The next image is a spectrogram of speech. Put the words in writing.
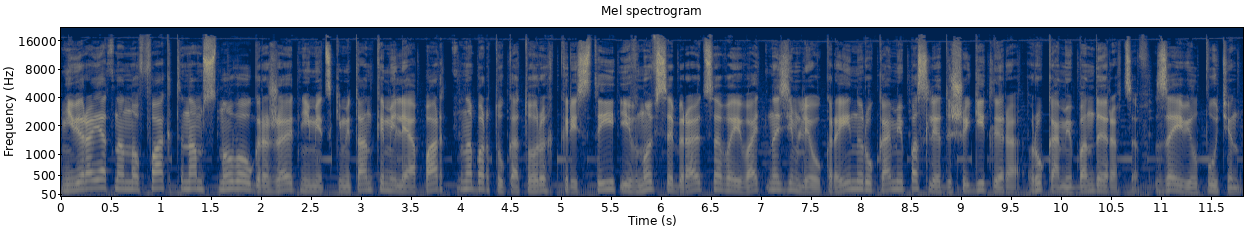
Невероятно, но факт, нам снова угрожают немецкими танками «Леопард», на борту которых кресты и вновь собираются воевать на земле Украины руками последующей Гитлера, руками бандеровцев, заявил Путин.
